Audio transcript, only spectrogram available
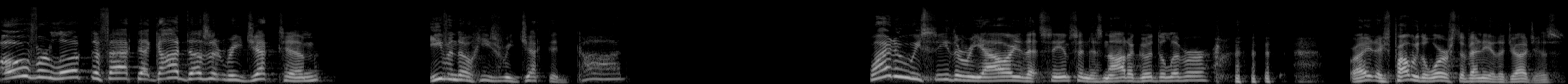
overlook the fact that God doesn't reject him, even though he's rejected God. Why do we see the reality that Samson is not a good deliverer? right? He's probably the worst of any of the judges.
